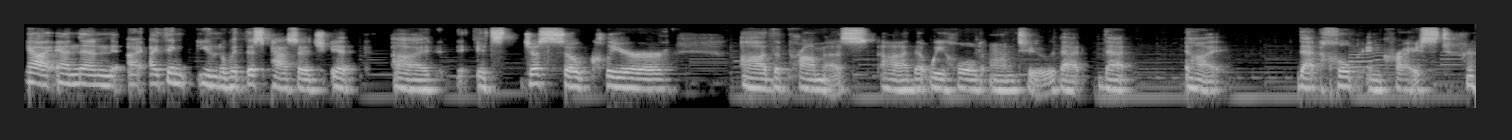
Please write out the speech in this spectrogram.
Yeah, and then I, I think you know with this passage, it uh, it's just so clear uh, the promise uh, that we hold on to that that uh, that hope in Christ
